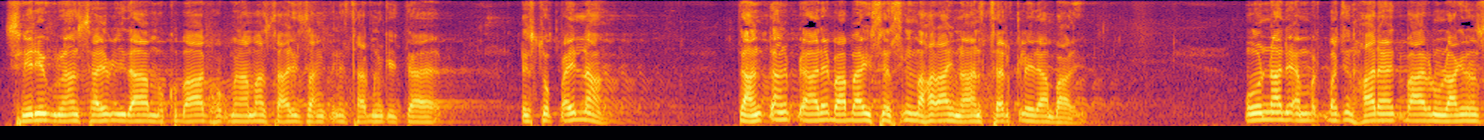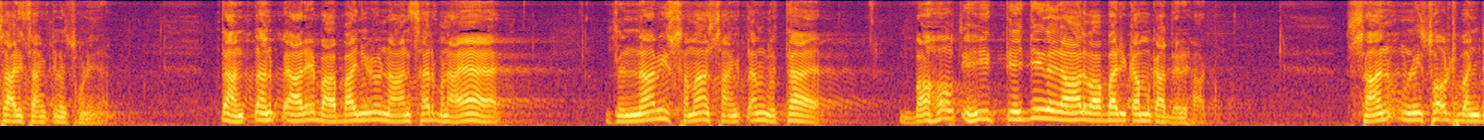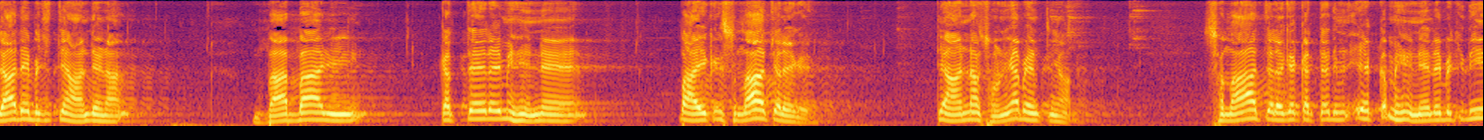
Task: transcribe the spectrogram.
ਸ੍ਰੀ ਗੁਰੂ ਗ੍ਰੰਥ ਸਾਹਿਬ ਜੀ ਦਾ ਮੁਖ ਬਾਗ, ਹੁਕਮਨਾਮਾ ਸਾਰੀ ਸੰਗਤ ਨੇ ਸਰਵਣ ਕੀਤਾ ਹੈ। ਇਸ ਤੋਂ ਪਹਿਲਾਂ ਧੰਨ ਧੰਨ ਪਿਆਰੇ ਬਾਬਾ ਈਸਰ ਸਿੰਘ ਮਹਾਰਾਜ ਨਾਨਕ ਸਰਕਲੇਰਾਂ ਵਾਲੇ ਉਹਨਾਂ ਦੇ ਅੰਮ੍ਰਿਤ ਬਚਨ ਹਰ ਐਤਵਾਰ ਨੂੰ ਲੱਗਦੇ ਸਾਰੀ ਸੰਗਤ ਨੇ ਸੁਣਿਆ। ਧੰਨ ਧੰਨ ਪਿਆਰੇ ਬਾਬਾ ਜੀ ਨੇ ਜੋ ਨਾਨਸਰ ਬਣਾਇਆ ਹੈ, ਜਿੰਨਾ ਵੀ ਸਮਾਂ ਸੰਗਤਾਂ ਨੂੰ ਦਿੱਤਾ ਹੈ, ਬਹੁਤ ਹੀ ਤੇਜ਼ੀ ਦੇ ਨਾਲ ਬਾਬਾ ਜੀ ਕੰਮ ਕਰਦੇ ਰਿਹਾ ਸਨ 1958 ਦੇ ਵਿੱਚ ਧਿਆਨ ਦੇਣਾ, ਬਾਬਾ ਜੀ ਕੱਤੇ ਦੇ ਮਹੀਨੇ ਭਾਈ ਕੀ ਸਮਾਧ ਚਲੇ ਗਏ। ਧਿਆਨ ਨਾਲ ਸੁਣੀਆਂ ਬੇਨਤੀਆਂ। ਸਮਾਜ ਚਲੇ ਗਏ ਕੱਤੇ ਦੇ ਇੱਕ ਮਹੀਨੇ ਦੇ ਵਿੱਚ ਦੀ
